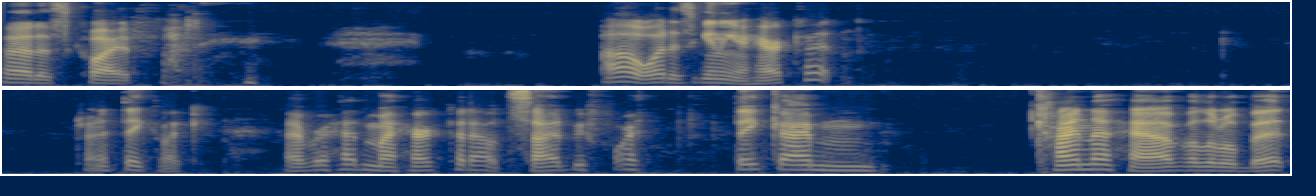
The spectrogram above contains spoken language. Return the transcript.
that is quite funny. Oh, what is he getting a haircut? Trying to think, like, I ever had my haircut outside before? I think I'm kind of have a little bit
